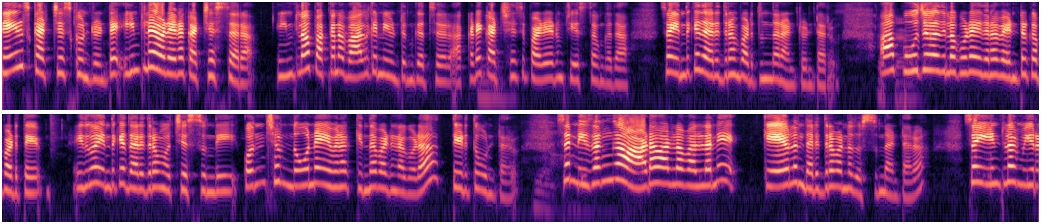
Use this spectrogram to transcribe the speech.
నెయిల్స్ కట్ చేసుకుంటుంటే ఇంట్లో ఎవరైనా కట్ చేస్తారా? ఇంట్లో పక్కన బాల్కనీ ఉంటుంది కదా సార్ అక్కడే కట్ చేసి పడేయడం చేస్తాం కదా. సో ఎందుకే దరిద్రం పడుతుందని అంటుంటారు. ఆ పూజ గదిలో కూడా ఏదైనా వెంట్రుక పడితే ఇదిగో ఎందుకే దరిద్రం వచ్చేస్తుంది? కొంచెం నూనె ఏమైనా కింద పడినా కూడా తిడుతూ ఉంటారు. సో నిజంగా ఆడవాళ్ళ వల్లనే కేవలం దరిద్రం అన్నది వస్తుందంటారా? సో ఇంట్లో మీరు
